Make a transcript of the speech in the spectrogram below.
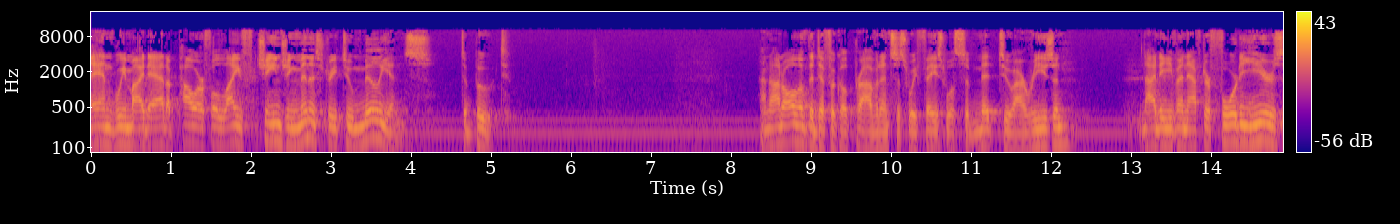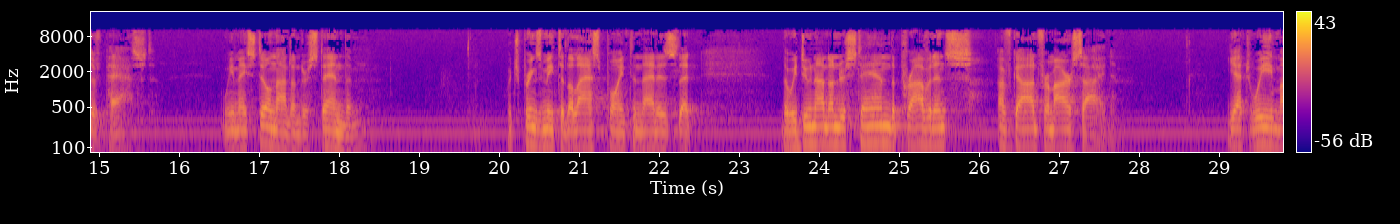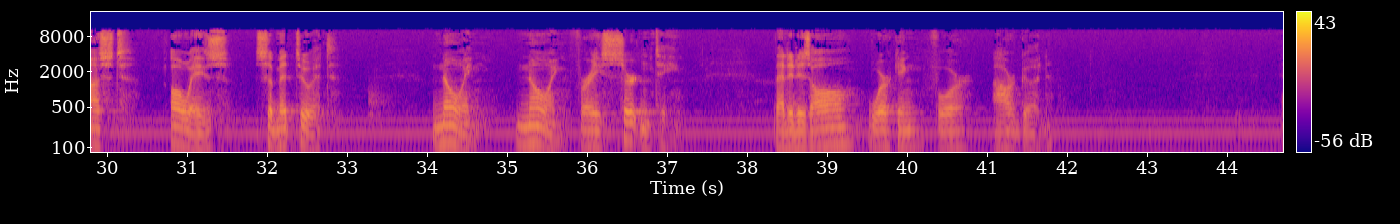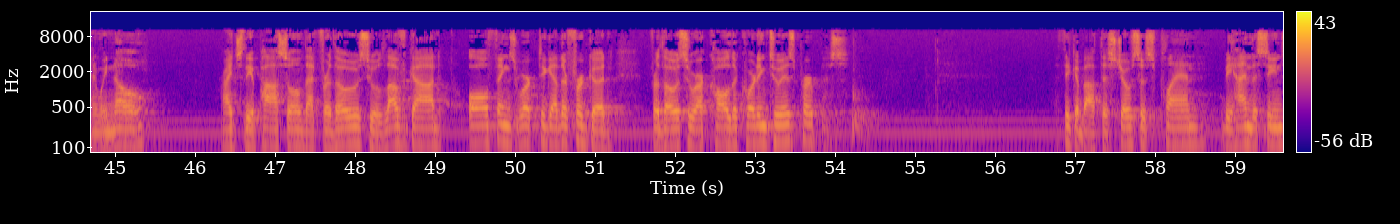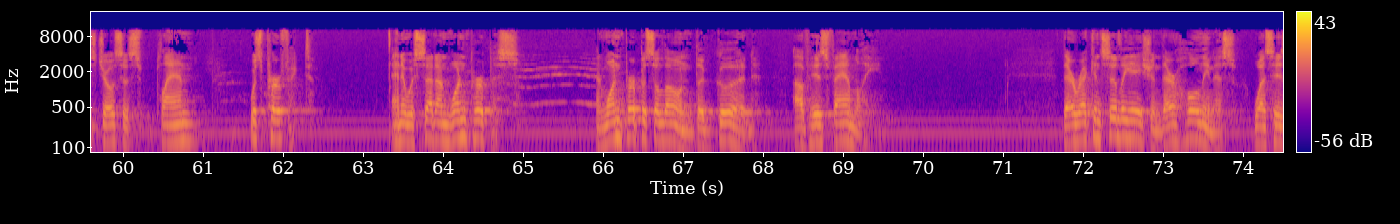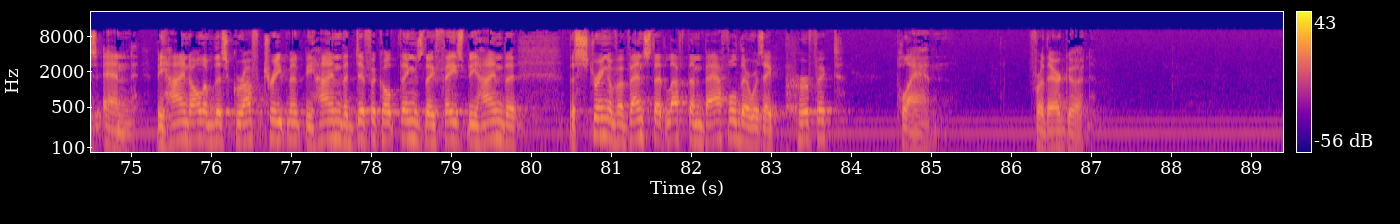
And we might add a powerful, life changing ministry to millions to boot. And not all of the difficult providences we face will submit to our reason, not even after 40 years have passed. We may still not understand them. Which brings me to the last point, and that is that Though we do not understand the providence of God from our side, yet we must always submit to it, knowing, knowing for a certainty that it is all working for our good. And we know, writes the apostle, that for those who love God, all things work together for good for those who are called according to his purpose. Think about this. Joseph's plan, behind the scenes, Joseph's plan was perfect. And it was set on one purpose, and one purpose alone the good of his family. Their reconciliation, their holiness was his end. Behind all of this gruff treatment, behind the difficult things they faced, behind the, the string of events that left them baffled, there was a perfect plan for their good.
